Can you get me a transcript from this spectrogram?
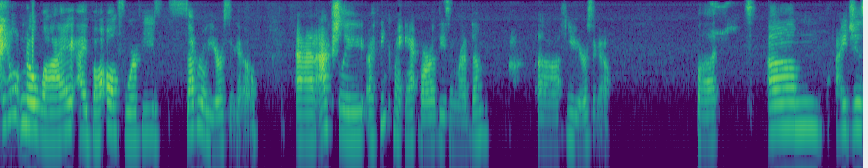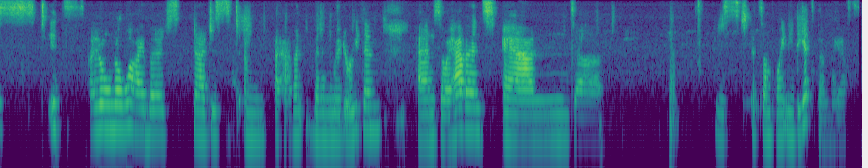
I don't know why I bought all four of these several years ago. And actually, I think my aunt borrowed these and read them uh, a few years ago. But, um, I just, it's, I don't know why, but it's, I just, um, I haven't been in the mood to read them. And so I haven't. And, uh, just at some point need to get to them, I guess.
